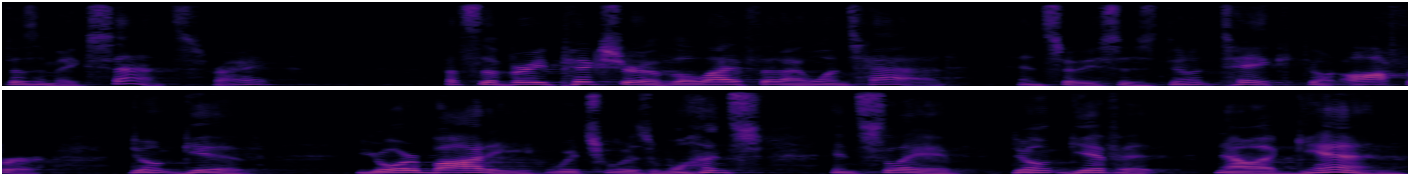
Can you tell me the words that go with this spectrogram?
Doesn't make sense, right? That's the very picture of the life that I once had. And so he says, Don't take, don't offer, don't give. Your body, which was once enslaved, don't give it now again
